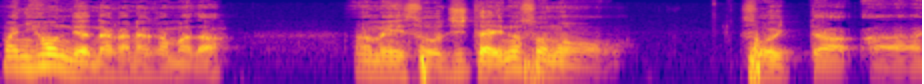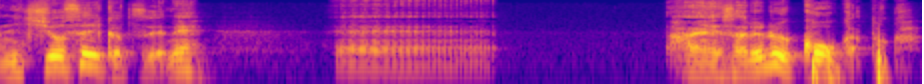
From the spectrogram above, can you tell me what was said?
まあ、日本ではなかなかまだ、瞑想自体のその、そういったあ日常生活でね、えー、反映される効果とか、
